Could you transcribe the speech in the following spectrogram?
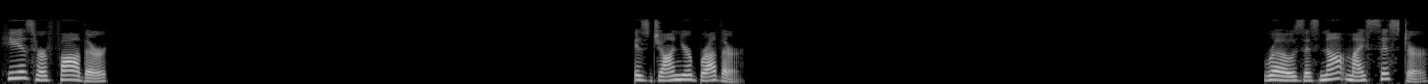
He is her father. Is John your brother? Rose is not my sister.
